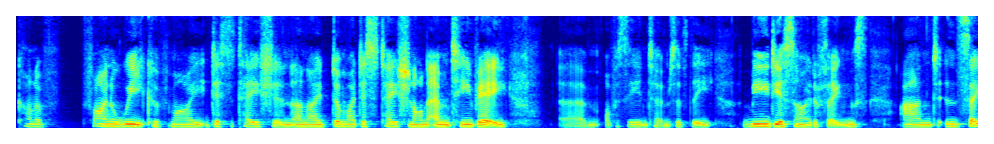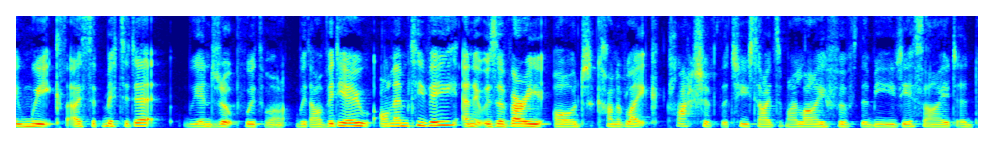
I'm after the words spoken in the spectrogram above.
kind of final week of my dissertation, and I'd done my dissertation on MTV. Um, obviously, in terms of the media side of things, and in the same week that I submitted it, we ended up with with our video on MTV, and it was a very odd kind of like clash of the two sides of my life, of the media side and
